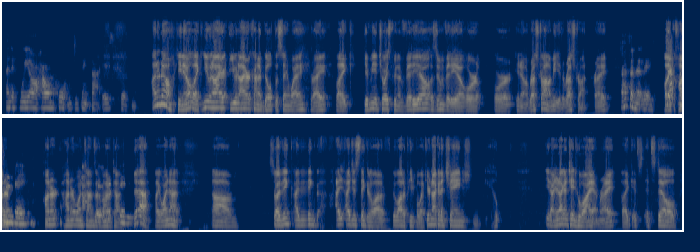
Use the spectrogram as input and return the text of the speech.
and if we are, how important do you think that is? To, I don't know, you know, like you and I, you and I are kind of built the same way, right? Like, give me a choice between a video, a Zoom video, or or you know, a restaurant. I'll meet you at the restaurant, right? definitely. Like 100, definitely. 100, 101 times out of 100 times. Yeah, like why not? Um, so I think I think I, I just think there's a lot of a lot of people like you're not going to change, who, you know, you're not going to change who I am, right? Like it's it's still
